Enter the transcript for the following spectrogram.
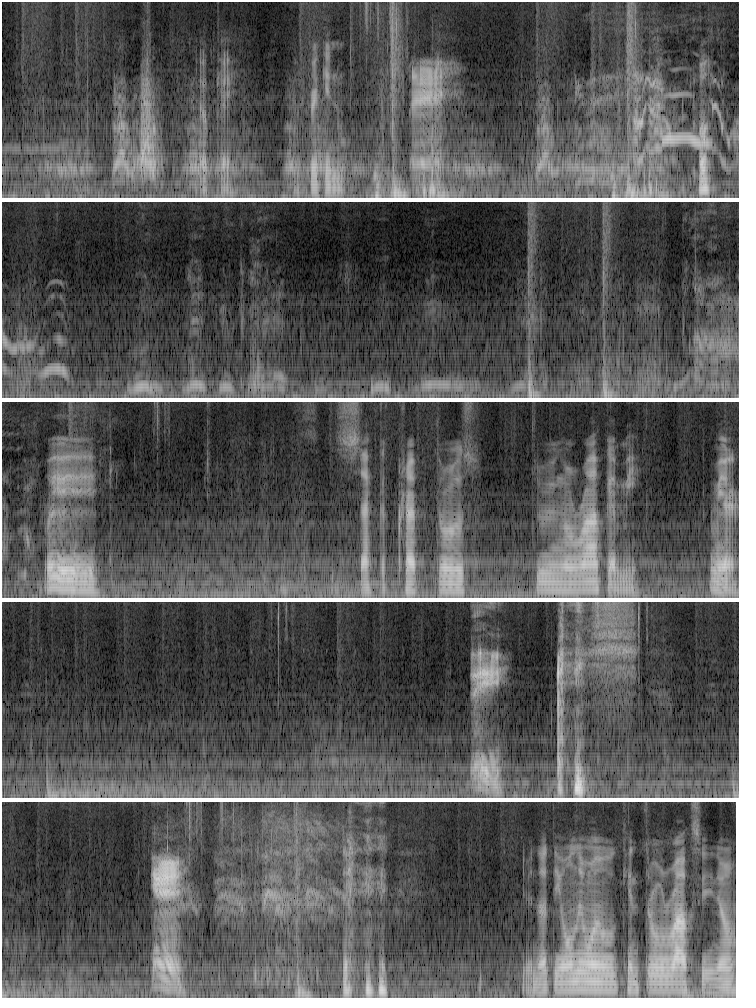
Okay. The freaking... Eh. Oh! Oi, oi, oi. Sack of crap throws throwing a rock at me. Come here. Hey. Eh. You're not the only one who can throw rocks, you know.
